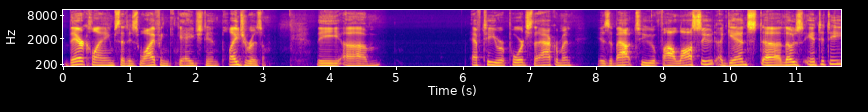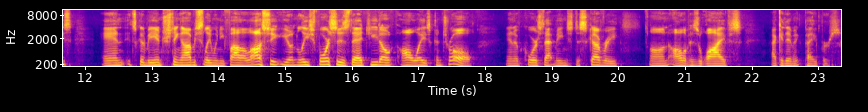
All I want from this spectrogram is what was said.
their claims that his wife engaged in plagiarism. The um, FT reports that Ackerman is about to file lawsuit against uh, those entities. And it's going to be interesting, obviously, when you file a lawsuit, you unleash forces that you don't always control. And of course, that means discovery on all of his wife's academic papers.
